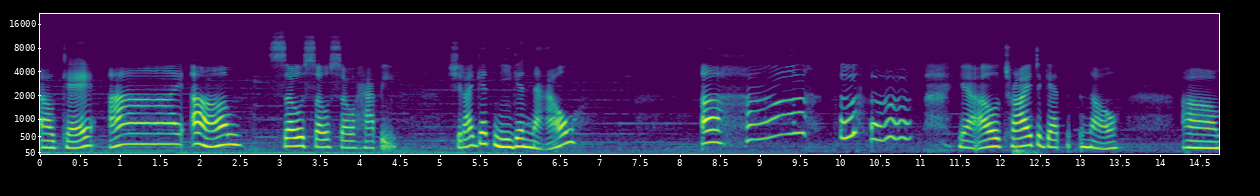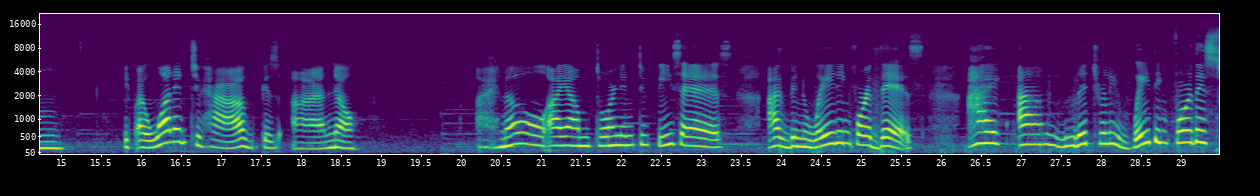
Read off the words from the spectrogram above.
Okay, I am so so so happy. Should I get Negan now? Uh-huh. uh-huh. yeah, I'll try to get no. Um if I wanted to have, because uh, know, I know I am torn into pieces. I've been waiting for this. I am literally waiting for this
